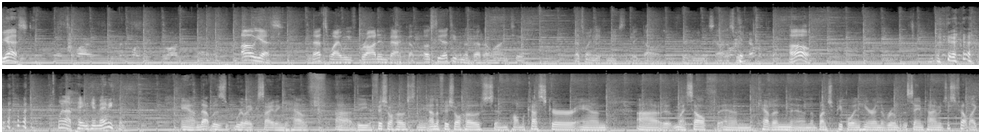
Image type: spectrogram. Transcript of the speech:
Yes. Oh, yes. That's why we've brought in backup. Oh, see, that's even a better line, too. That's why Nathan makes the big dollars. We're figuring this out as we. Oh. We're not paying him anything. And that was really exciting to have uh, the official host and the unofficial host, and Paul McCusker, and uh, myself, and Kevin, and a bunch of people in here in the room at the same time. It just felt like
